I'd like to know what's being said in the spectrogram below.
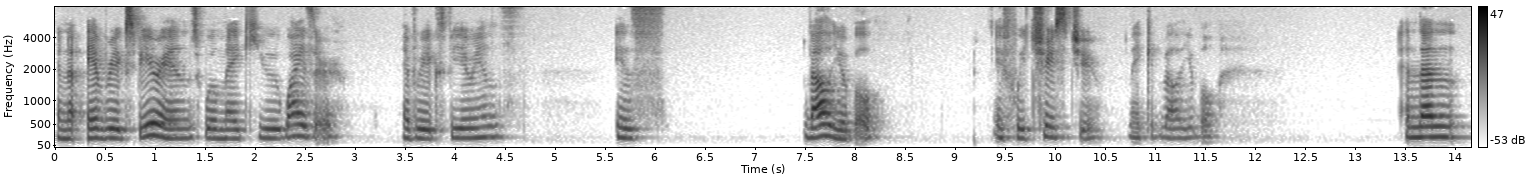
And every experience will make you wiser. Every experience is valuable if we choose to make it valuable. And then,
